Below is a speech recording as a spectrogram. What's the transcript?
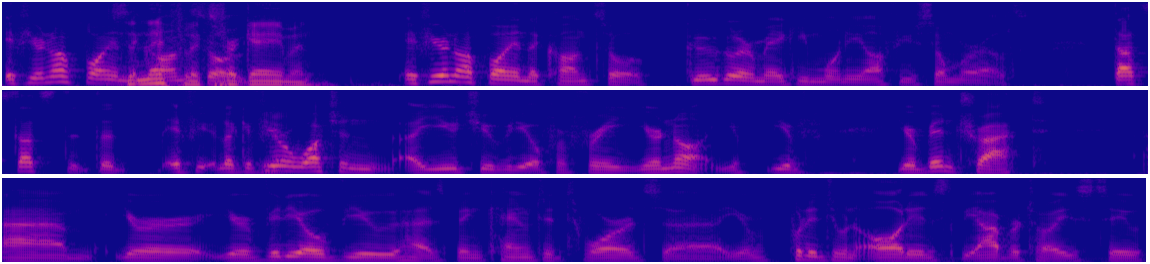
if you're not buying It's the Netflix console, for gaming. if you're not buying the console, Google are making money off you somewhere else. That's that's the, the if you like if you're watching a YouTube video for free, you're not. You've you've you're been tracked. Um, your your video view has been counted towards. Uh, you're put into an audience to be advertised to.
